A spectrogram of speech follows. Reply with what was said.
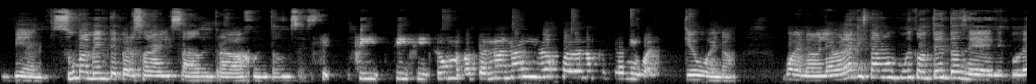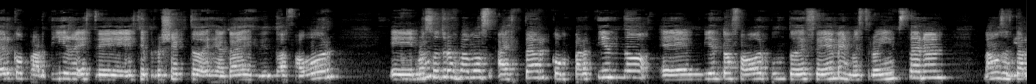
Bien, sumamente personalizado el trabajo entonces. Sí, sí, sí, sí o sea, no, no hay dos cuadernos que sean iguales. Qué bueno. Bueno, la verdad que estamos muy contentos de, poder compartir este, este proyecto desde acá, desde Viento a Favor. Eh, nosotros vamos a estar compartiendo en vientoafavor.fm en nuestro Instagram. Vamos a estar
